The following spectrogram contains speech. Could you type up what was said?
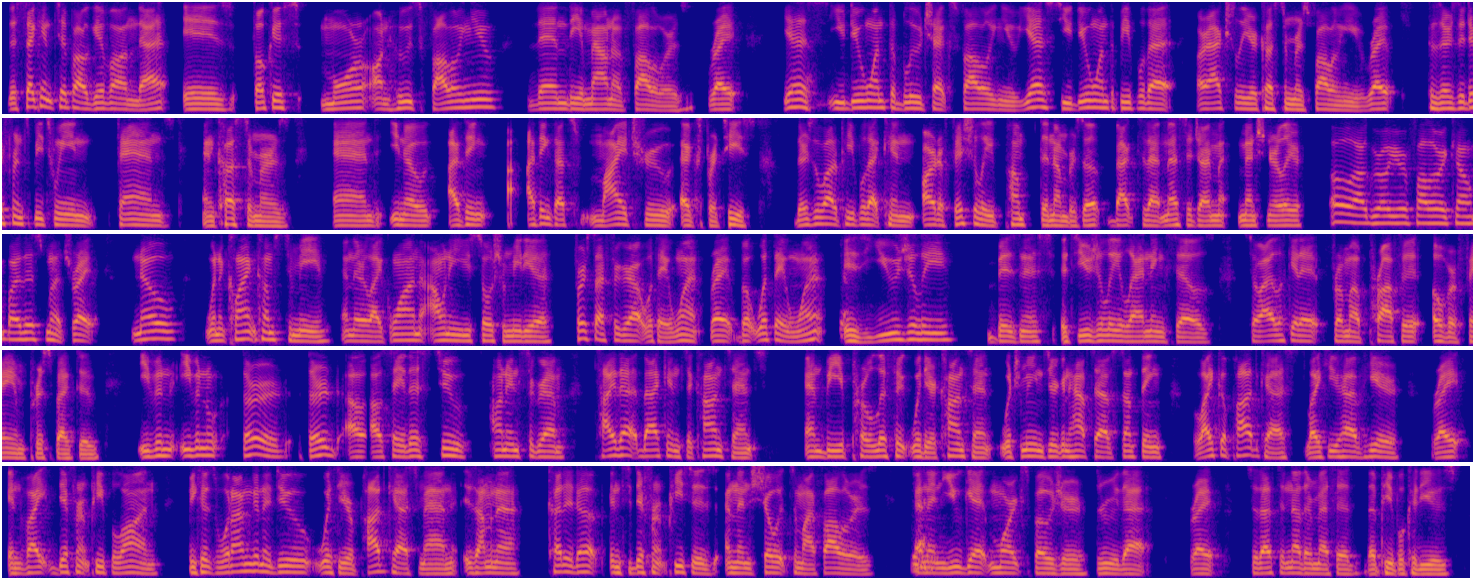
The second tip I'll give on that is focus more on who's following you than the amount of followers, right? Yes, you do want the blue checks following you. Yes, you do want the people that are actually your customers following you, right? Because there's a difference between fans and customers and you know i think i think that's my true expertise there's a lot of people that can artificially pump the numbers up. Back to that message I m- mentioned earlier oh i'll grow your follower count by this much right? No when a client comes to me and they're like juan i want to use social media first i figure out what they want right? But what they want is usually business. It's usually landing sales. So i look at it from a profit over fame perspective. Even even third third I'll, I'll say this too on instagram tie that back into content and be prolific with your content which means you're going to have to have something like a podcast like you have here right invite different people on because what i'm going to do with your podcast man is i'm going to cut it up into different pieces and then show it to my followers yeah. and then you get more exposure through that right so that's another method that people could use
